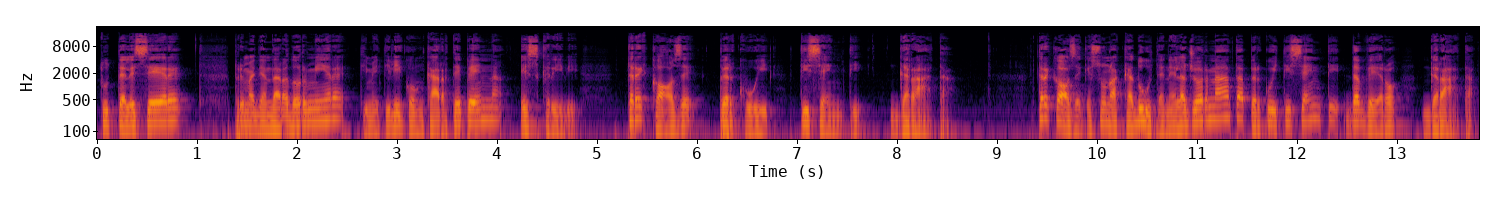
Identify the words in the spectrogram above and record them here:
Tutte le sere, prima di andare a dormire, ti metti lì con carta e penna e scrivi tre cose per cui ti senti grata. Tre cose che sono accadute nella giornata per cui ti senti davvero grata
